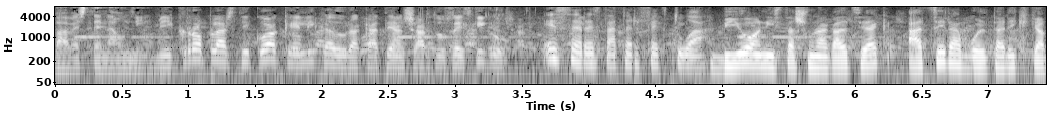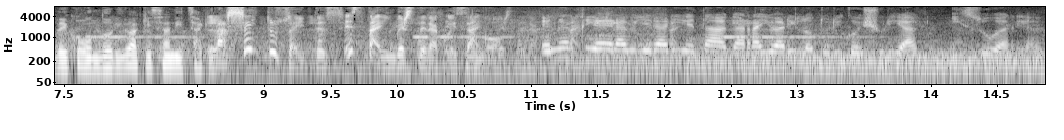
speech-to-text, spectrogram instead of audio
babesten hauni. Mikroplastikoak elikadura katean sartu zaizkigu. Ez ez da perfektua. Bioanistasuna galtzeak atzera bueltarik gabeko ondorioak izan ditzake. Lasaitu zaitez, ez da inbesterako izango. energia erabilerari eta garraioari loturiko isuriak izugarriak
